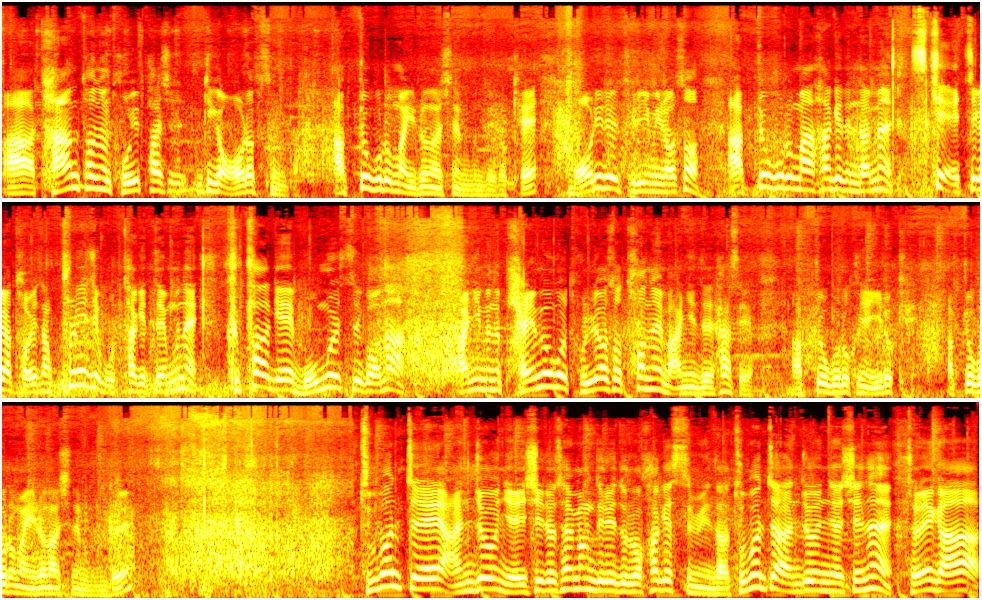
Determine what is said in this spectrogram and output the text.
아 다음 턴을 도입하시기가 어렵습니다. 앞쪽으로만 일어나시는 분들 이렇게 머리를 들이밀어서 앞쪽으로만 하게 된다면 스키 엣지가 더 이상 풀리지 못하기 때문에 급하게 몸을 쓰거나 아니면 발목을 돌려서 턴을 많이들 하세요. 앞쪽으로 그냥 이렇게 앞쪽으로만 일어나시는 분들. 두 번째 안 좋은 예시를 설명드리도록 하겠습니다. 두 번째 안 좋은 예시는 저희가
